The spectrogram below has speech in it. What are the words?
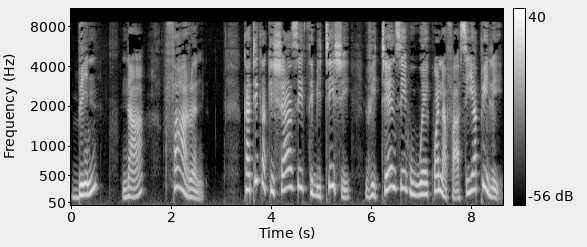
bin na fahren katika kishazi thibitishi vitenzi huwekwa nafasi ya pili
